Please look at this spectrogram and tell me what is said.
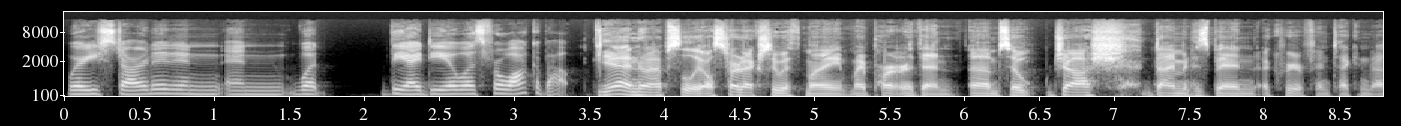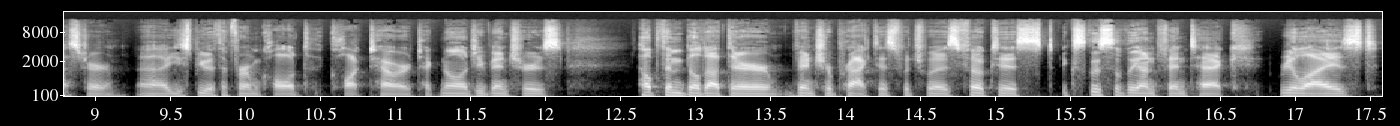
where you started and and what the idea was for Walkabout. Yeah, no, absolutely. I'll start actually with my my partner then. Um, so Josh Diamond has been a career fintech investor. Uh, used to be with a firm called Clocktower Technology Ventures. Helped them build out their venture practice, which was focused exclusively on fintech. Realized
